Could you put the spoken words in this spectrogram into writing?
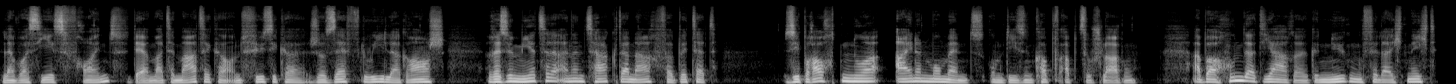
Lavoisiers Freund, der Mathematiker und Physiker Joseph Louis Lagrange, resümierte einen Tag danach verbittert Sie brauchten nur einen Moment, um diesen Kopf abzuschlagen. Aber hundert Jahre genügen vielleicht nicht,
